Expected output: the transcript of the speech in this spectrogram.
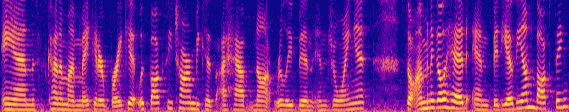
and this is kind of my make it or break it with BoxyCharm because I have not really been enjoying it. So I'm going to go ahead and video the unboxing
